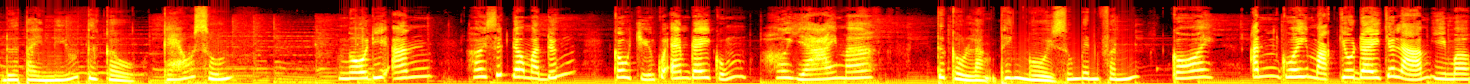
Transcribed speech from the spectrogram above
đưa tay níu tư cầu, kéo xuống. Ngồi đi anh, hơi sức đâu mà đứng. Câu chuyện của em đây cũng hơi dài mà. Tư cầu lặng thinh ngồi xuống bên phấn Coi Anh quay mặt vô đây chứ làm gì mà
